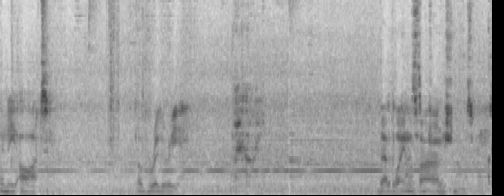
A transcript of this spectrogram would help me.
and the art of riggery. That plane is fine. concentration on his face.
